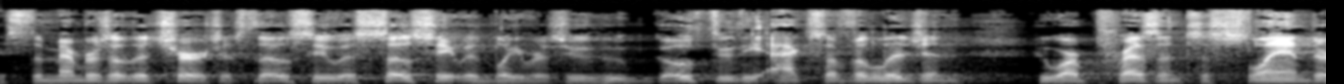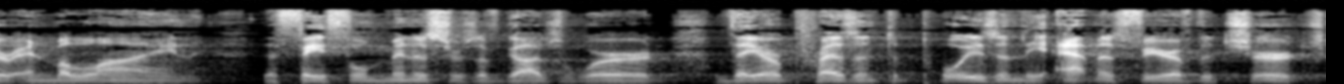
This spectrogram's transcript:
It's the members of the church, it's those who associate with believers, who, who go through the acts of religion, who are present to slander and malign the faithful ministers of God's word. They are present to poison the atmosphere of the church,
